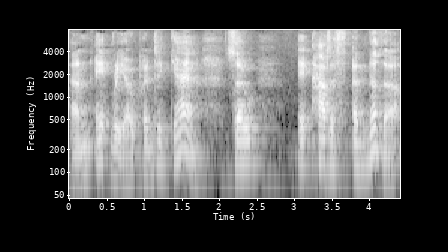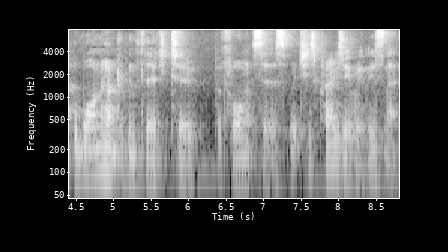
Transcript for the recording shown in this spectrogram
and it reopened again. So it had a, another 132 performances, which is crazy, really, isn't it?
